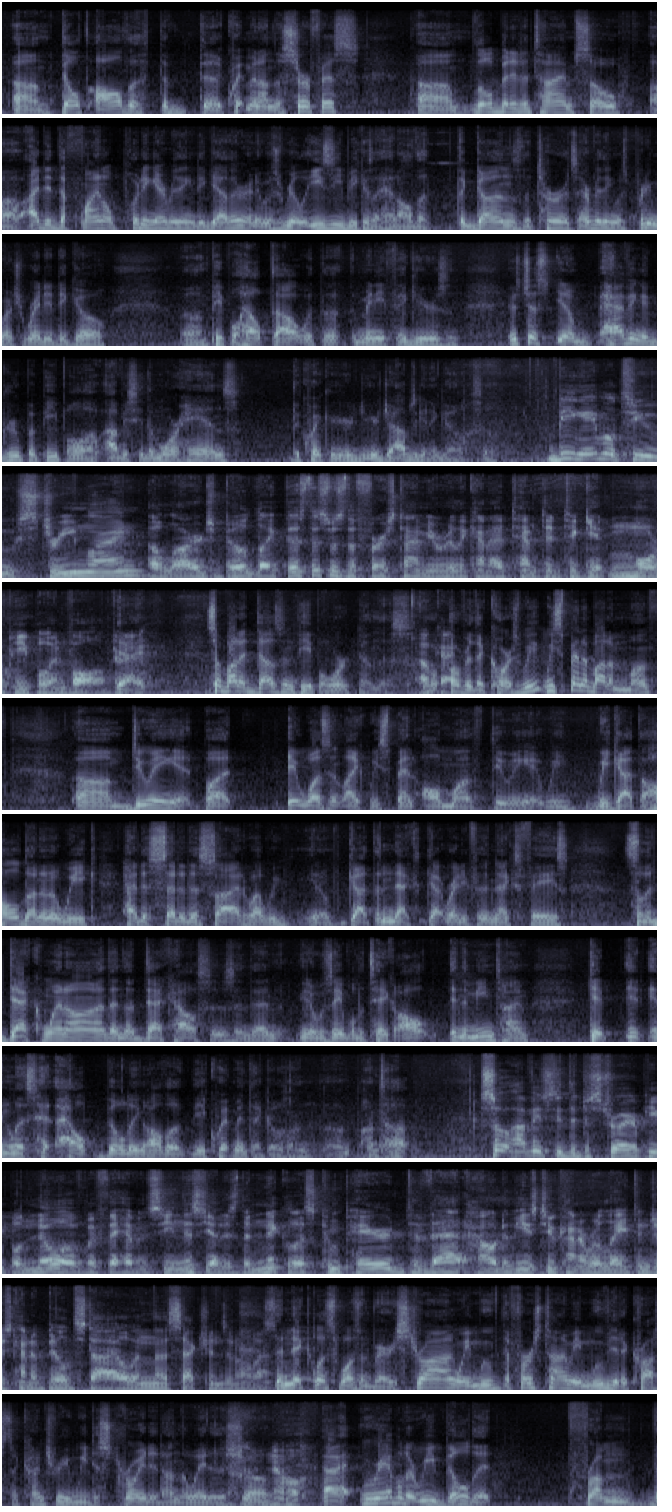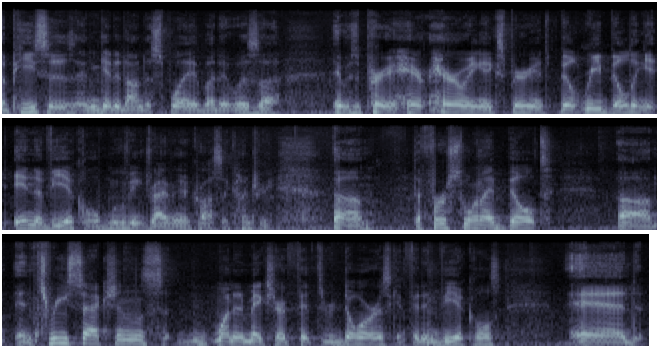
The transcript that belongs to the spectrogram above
Um, built all the, the, the equipment on the surface a um, little bit at a time. So uh, I did the final putting everything together, and it was real easy because I had all the, the guns, the turrets, everything was pretty much ready to go. Um, people helped out with the, the minifigures, and it was just you know having a group of people. Obviously, the more hands, the quicker your, your job's going to go. So Being able to streamline a large build like this, this was the first time you really kind of attempted to get more people involved, right? So about a dozen people worked on this Okay. over the course. We, we spent about a month um, doing it, but it wasn't like we spent all month doing it. We we got the hull done in a week. Had to set it aside while we you know got the next got ready for the next phase. So the deck went on, then the deck houses, and then you know was able to take all in the meantime get it enlist help building all the, the equipment that goes on, on on top. So obviously the destroyer people know of, if they haven't seen this yet, is the Nicholas. Compared to that, how do these two kind of relate and just kind of build style and the sections and all that? The Nicholas wasn't very strong. We moved the first time we moved it across the country. We destroyed it on the way to the show. no. Uh, we were able to rebuild it from the pieces and get it on display, but it was a it was a pretty har- harrowing experience. Built rebuilding it in a vehicle, moving driving across the country. Um, the first one I built um, in three sections. Wanted to make sure it fit through doors, could fit in vehicles, and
